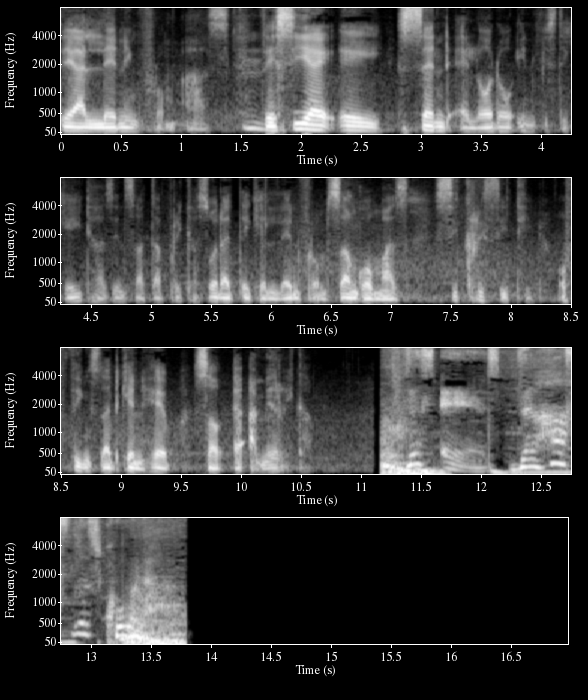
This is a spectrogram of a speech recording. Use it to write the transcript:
they are learning from us. The CIA sent a lot of investigators in South Africa so that they can learn from Sangoma's secrecy of things that can help South uh, America. This is the Hustler's Corner.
